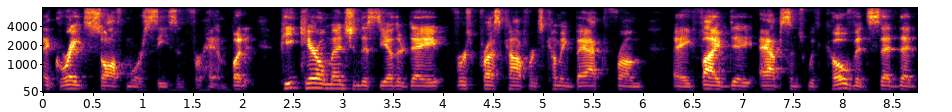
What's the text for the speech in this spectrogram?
a great sophomore season for him. But Pete Carroll mentioned this the other day, first press conference coming back from a five day absence with COVID, said that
